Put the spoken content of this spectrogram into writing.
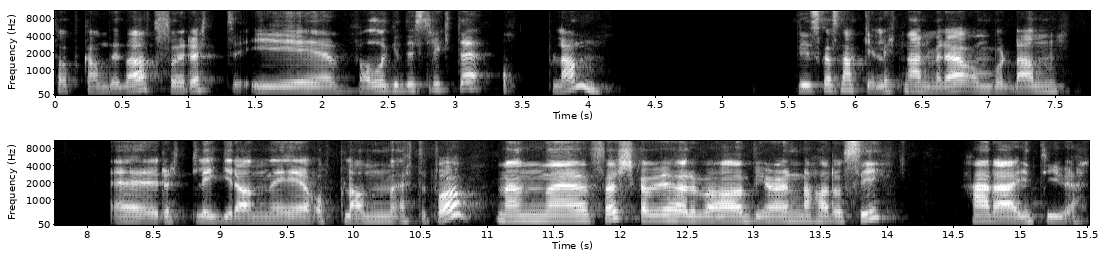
toppkandidat for Rødt i valgdistriktet Oppland. Vi skal snakke litt nærmere om hvordan eh, Rødt ligger an i Oppland etterpå. Men eh, først skal vi høre hva Bjørn har å si. Her er intervjuet.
